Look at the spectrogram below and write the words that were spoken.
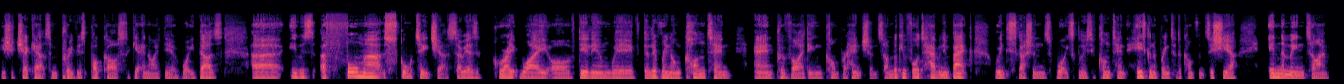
You should check out some previous podcasts to get an idea of what he does. Uh, he was a former school teacher, so he has a great way of dealing with delivering on content and providing comprehension. So I'm looking forward to having him back. We're in discussions what exclusive content he's going to bring to the conference this year. In the meantime,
